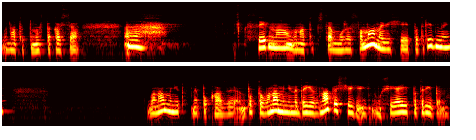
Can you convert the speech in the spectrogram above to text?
Вона тут у нас така вся е, сильна, вона тут все може сама, навіщо їй потрібний. Вона мені тут не показує. Тобто вона мені не дає знати, що, ну, що я їй потрібен.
